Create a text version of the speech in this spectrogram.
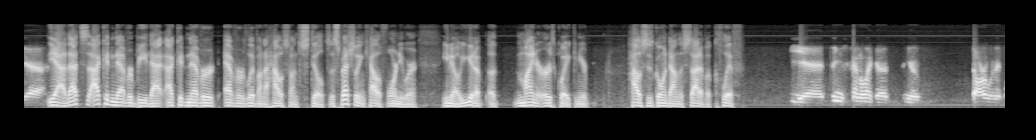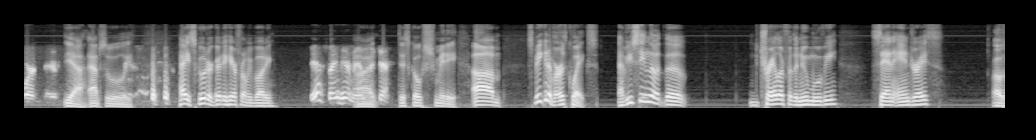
Yeah. Yeah, that's I could never be that. I could never ever live on a house on stilts, especially in California where, you know, you get a, a minor earthquake and your house is going down the side of a cliff. Yeah, it seems kind of like a you know Darwin at work there. Yeah, absolutely. hey, Scooter, good to hear from you, buddy. Yeah, same here, man. All right, Take care. Disco Schmitty. Um, speaking of earthquakes, have you seen the the trailer for the new movie San Andres? Oh,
